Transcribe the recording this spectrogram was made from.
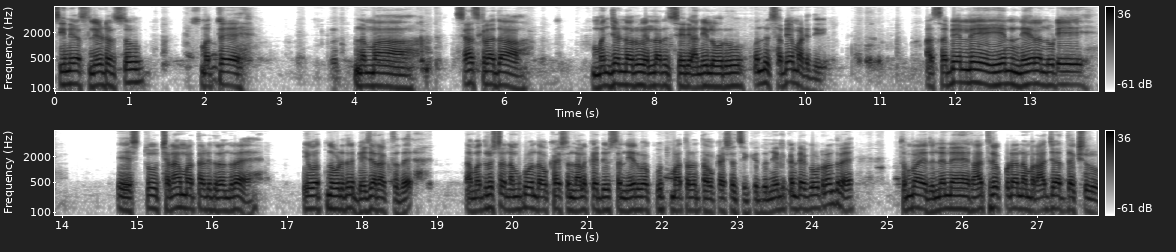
ಸೀನಿಯರ್ಸ್ ಲೀಡರ್ಸು ಮತ್ತೆ ನಮ್ಮ ಶಾಸಕರಾದ ಮಂಜಣ್ಣವರು, ಎಲ್ಲರೂ ಸೇರಿ ಅನಿಲ್ ಅವರು ಒಂದು ಸಭೆ ಮಾಡಿದ್ದೀವಿ ಆ ಸಭೆಯಲ್ಲಿ ಏನು ನೇರ ನುಡಿ, ಎಷ್ಟು ಚೆನ್ನಾಗಿ ಮಾತಾಡಿದ್ರು ಅಂದ್ರೆ ಇವತ್ತು ನೋಡಿದ್ರೆ ಬೇಜಾರಾಗ್ತದೆ. ನಮ್ಮ ಅದೃಷ್ಟ ನಮಗೂ ಒಂದು ಅವಕಾಶ, ನಾಲ್ಕೈದು ದಿವಸ ನೇರವಾಗಿ ಕೂತು ಮಾತಾಡೋಂಥ ಅವಕಾಶ ಸಿಕ್ಕಿದ್ದು. ನೀಲಕಂಠೇಗೌಡರು ಅಂದ್ರೆ ತುಂಬಾ ಇದು. ನಿನ್ನೆ ರಾತ್ರಿ ಕೂಡ ನಮ್ಮ ರಾಜ್ಯಾಧ್ಯಕ್ಷರು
